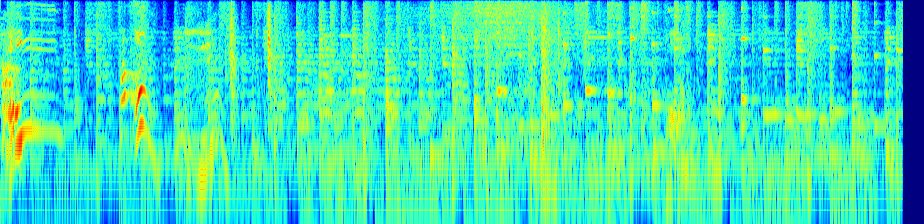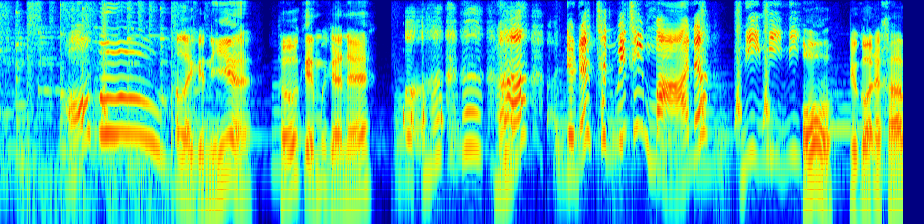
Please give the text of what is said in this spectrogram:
เอา อาอืมขอมืออะไรกันเนี่ยเธอก็เก่งเหมือนกันนะ เออฮะฮะเดี๋ยวนะฉันไม่ใช่หมานะ นี่นี่นี่โอ้ เดี๋ยวก่อนนะครับ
